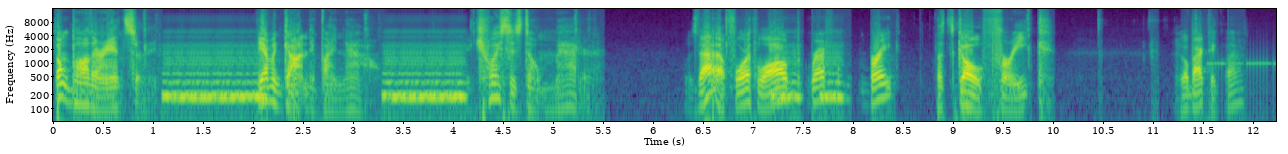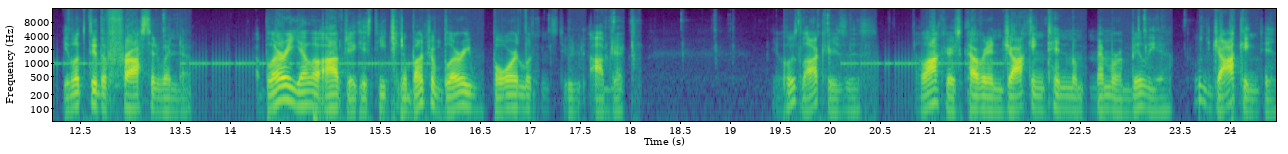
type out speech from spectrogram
Don't bother answering. If you haven't gotten it by now, your choices don't matter. Was that a fourth wall mm-hmm. ref mm-hmm. break? Let's go, freak. I go back to class. You look through the frosted window. A blurry yellow object is teaching a bunch of blurry, bored-looking student objects. Yo, whose locker is this? The locker is covered in Jockington mem- memorabilia. Who's Jockington?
